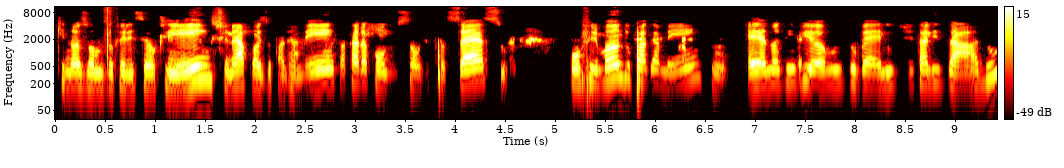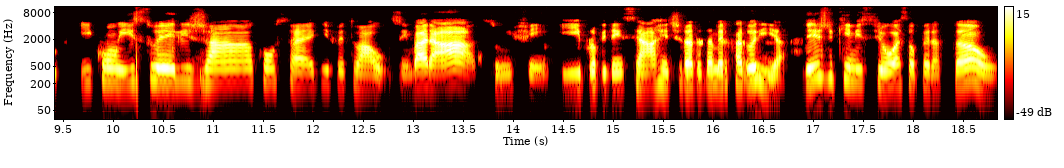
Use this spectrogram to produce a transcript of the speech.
que nós vamos oferecer ao cliente, né, após o pagamento, a cada condução de processo, confirmando o pagamento, é, nós enviamos o BL digitalizado e com isso ele já consegue efetuar o desembaraço, enfim, e providenciar a retirada da mercadoria. Desde que iniciou essa operação,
